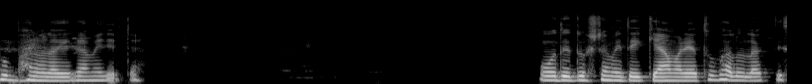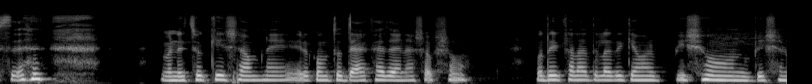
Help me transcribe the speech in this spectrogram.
খুব ভালো লাগে গ্রামে যেতে। ওদের দুষ্টামি দেখে আমার এত ভালো লাগতেছে। মানে চোখের সামনে এরকম তো দেখা যায় না সবসময়। ওদের খেলাধুলা দেখে আমার ভীষণ ভীষণ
